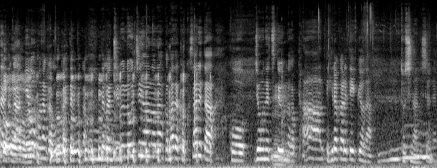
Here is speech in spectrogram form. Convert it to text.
たりとか日本もなんか噴火したりとか。だから自分の内側のなんかまだ隠されたこう情熱というものがパーンって開かれていくような年なんですよね。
